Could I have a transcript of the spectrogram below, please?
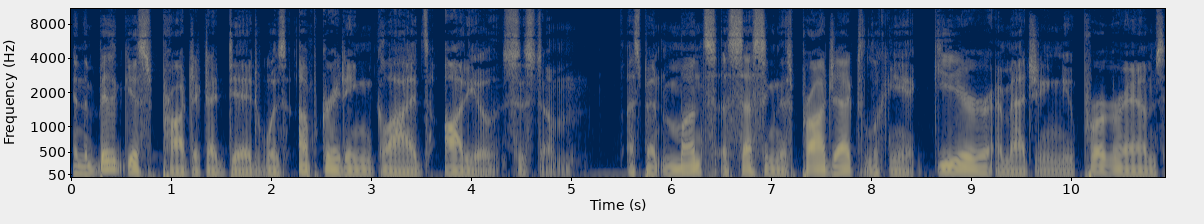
And the biggest project I did was upgrading Glide's audio system. I spent months assessing this project, looking at gear, imagining new programs,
